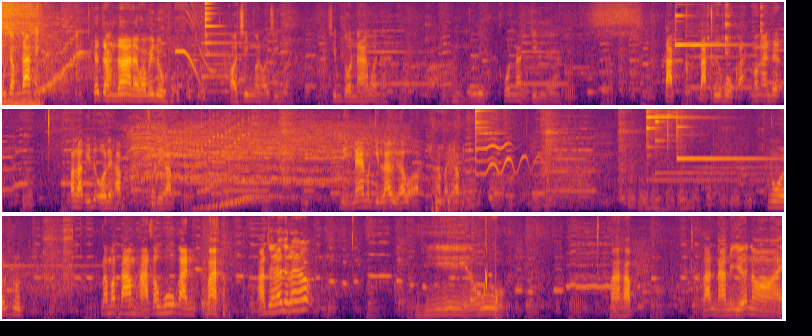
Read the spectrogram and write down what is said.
กูจำได้ แค่จำได้นะเพราะไม่รู้ ขอชิมก่อนขอชิมก่อน ชิมตัวน้ำก่อนนะอื้อหือดูดิ โคตรน่ากินเลยนะตักตักคือหกอะว่างั้นเถอะ ต้อนรับอินโดเลยครับ สวัสดีครับ นี่แม่มากินเหล้าอยู่แล้วเหรอทำไมครับนัวสุด เรามาตามหาเต้าหู้กัน มาหาเจอแล้วเจอแล้ว นี่เต้าหู้ มาครับราดน้ำเยอะๆหน่อย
